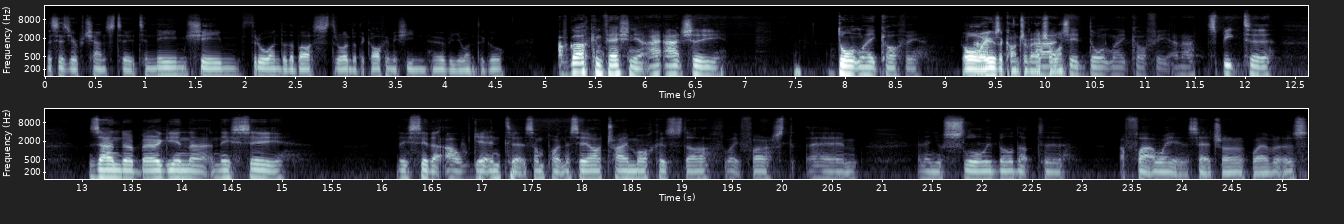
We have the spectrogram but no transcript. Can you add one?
This is your chance to, to name, shame, throw under the bus, throw under the coffee machine, whoever you want to go. I've got a confession here. I actually don't like coffee. Oh, I- here's a controversial one. actually don't like coffee, and I speak to Xander Berge and that, and they say they say that I'll get into it at some point. They say, "I'll try Mocha's stuff like first, um, and then you'll slowly build up to a flat white, etc., whatever it is."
